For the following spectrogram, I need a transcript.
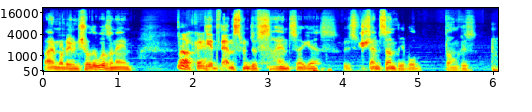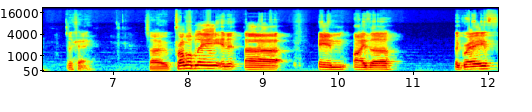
I'm not even sure there was a name. Okay. The advancement of science, I guess, which sent some people bonkers. Okay. So probably in uh in either a grave,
